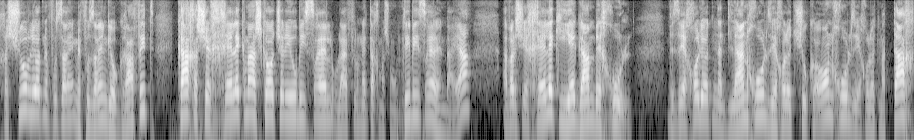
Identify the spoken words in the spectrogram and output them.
חשוב להיות מפוזרים, מפוזרים גיאוגרפית, ככה שחלק מההשקעות שלי יהיו בישראל, אולי אפילו נתח משמעותי בישראל, אין בעיה, אבל שחלק יהיה גם בחו"ל. וזה יכול להיות נדל"ן חו"ל, זה יכול להיות שוק ההון חו"ל, זה יכול להיות מטח,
